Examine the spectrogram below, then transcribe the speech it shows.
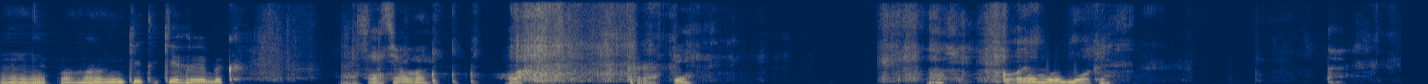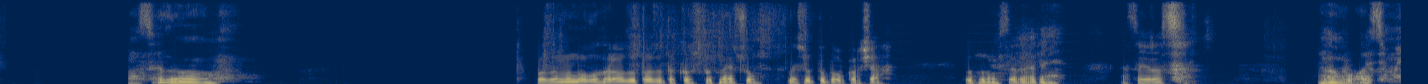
Непоганенький такий грибик. Це на цього. О, крепкий. Корень глибокий. Це да. Позаминулого разу теж також тут знайшов. Лише тут в корчах. Тут не всередині. А цей раз на вулиці ми.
